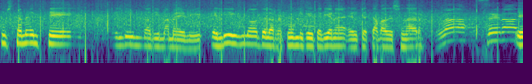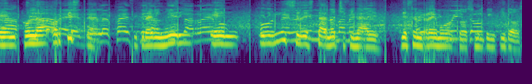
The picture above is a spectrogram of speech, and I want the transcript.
Justamente el himno de Mameli, el himno de la República Italiana, el que acaba de sonar con la orquesta de Carabinieri en el inicio de esta noche final de Sanremo 2022.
